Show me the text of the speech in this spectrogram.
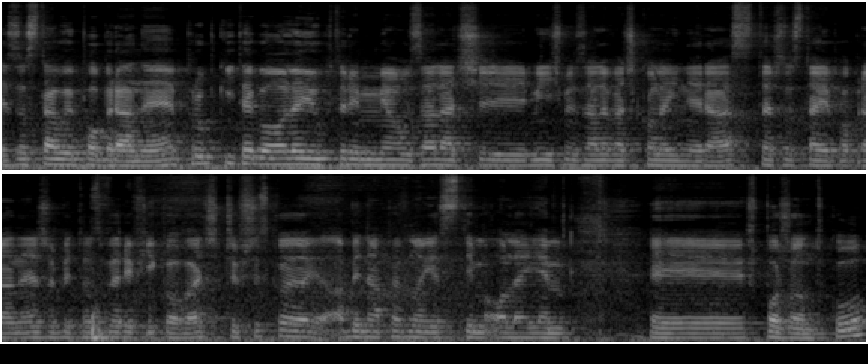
y, zostały pobrane. Próbki tego oleju, którym miał zalać, y, mieliśmy zalewać kolejny raz, też zostały pobrane, żeby to zweryfikować, czy wszystko, aby na pewno jest z tym olejem w porządku.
